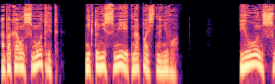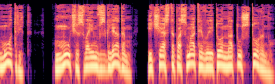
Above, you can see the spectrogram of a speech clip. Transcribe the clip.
а пока он смотрит, никто не смеет напасть на него. И он смотрит, муча своим взглядом, и часто посматривает он на ту сторону,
